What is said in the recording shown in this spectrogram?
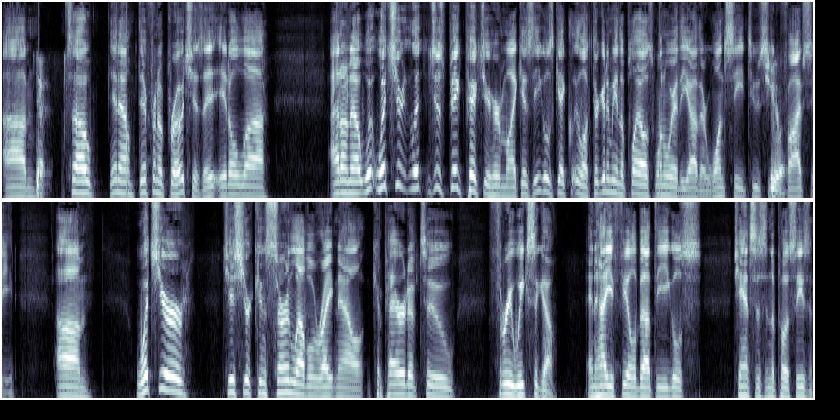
Um, Yep. So you know different approaches. It, it'll. Uh, I don't know. What, what's your let, just big picture here, Mike? As the Eagles get look, they're going to be in the playoffs one way or the other, one seed, two seed, or five seed. Um, what's your just your concern level right now comparative to three weeks ago, and how you feel about the Eagles' chances in the postseason?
